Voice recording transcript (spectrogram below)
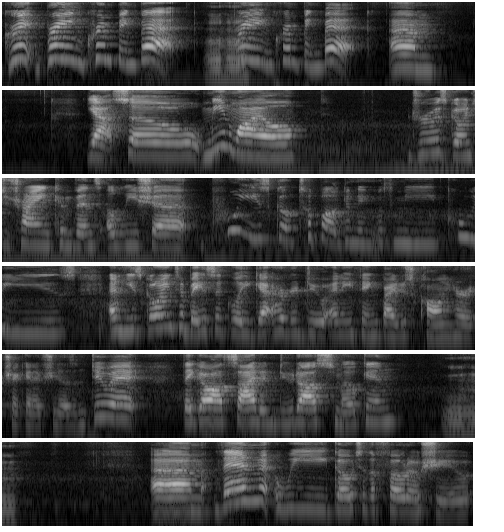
Great, bring crimping back. Mm-hmm. Bring crimping back. Um. Yeah. So meanwhile, Drew is going to try and convince Alicia, please go tobogganing with me, please. And he's going to basically get her to do anything by just calling her a chicken if she doesn't do it. They go outside and Doodah's smoking. Mm-hmm. Um, then we go to the photo shoot,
